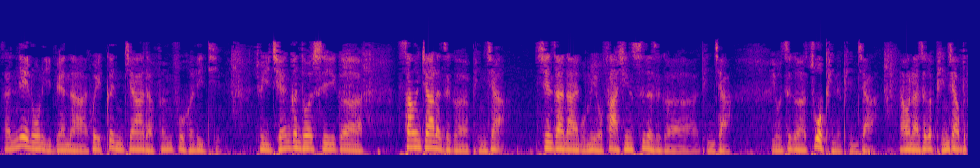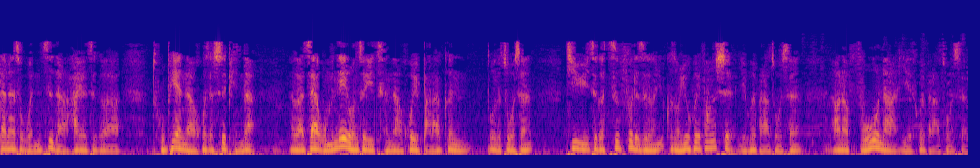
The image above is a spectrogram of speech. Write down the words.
在内容里边呢会更加的丰富和立体。就以前更多是一个商家的这个评价，现在呢我们有发型师的这个评价，有这个作品的评价，然后呢这个评价不单单是文字的，还有这个图片的或者视频的。那个在我们内容这一层呢，会把它更多的做深，基于这个支付的这种各种优惠方式，也会把它做深，然后呢服务呢也会把它做深。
